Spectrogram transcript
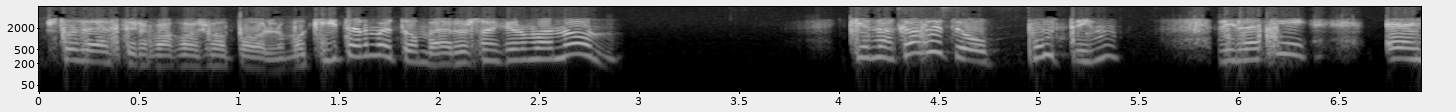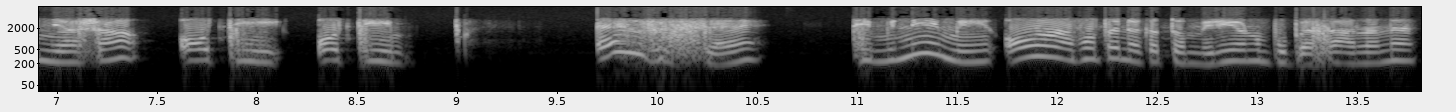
στο δεύτερο παγκόσμιο πόλεμο και ήταν με το μέρος των Γερμανών. Και να κάθεται ο Πούτιν, δηλαδή ένιωσα ότι, ότι έδωσε τη μνήμη όλων αυτών των εκατομμυρίων που πεθάνανε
